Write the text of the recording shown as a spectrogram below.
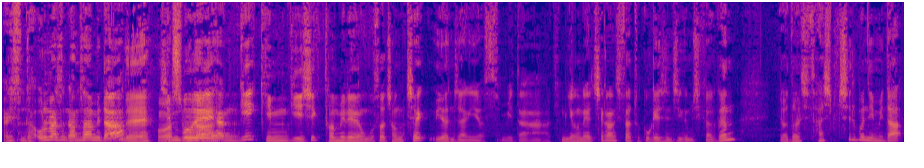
알겠습니다. 오늘 말씀 감사합니다. 네, 고맙습니다. 진보의 향기 김기식 더미래연구소 정책위원장이었습니다. 김경래 최강시사 듣고 계신 지금 시각은 8시 47분입니다.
